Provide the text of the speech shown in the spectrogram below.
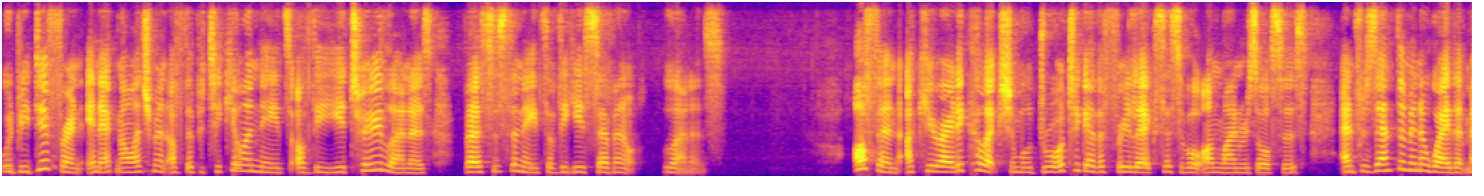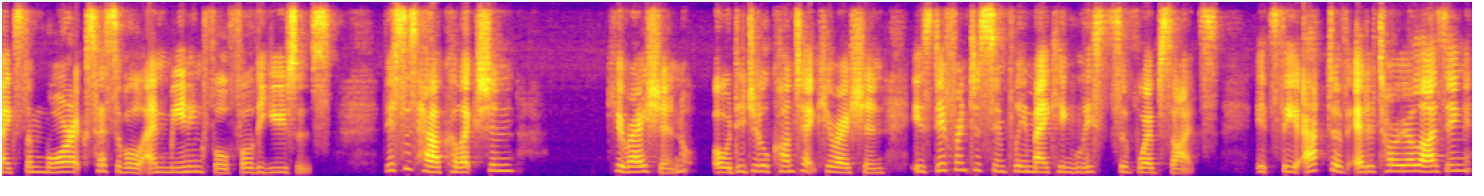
would be different in acknowledgement of the particular needs of the Year 2 learners versus the needs of the Year 7 learners. Often, a curated collection will draw together freely accessible online resources and present them in a way that makes them more accessible and meaningful for the users. This is how collection curation or digital content curation is different to simply making lists of websites. It's the act of editorializing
